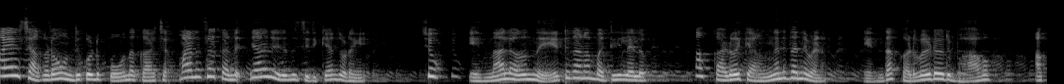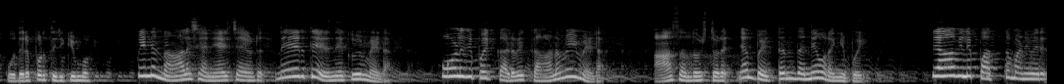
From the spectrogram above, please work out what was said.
അയാൾ ചകടവും ഉന്തിക്കൊണ്ട് പോകുന്ന കാഴ്ച മനസ്സിൽ കണ്ട് ഞാൻ ഇരുന്ന് ചിരിക്കാൻ തുടങ്ങി. ചോ എന്നാലും അതൊന്നും നേരിട്ട് കാണാൻ പറ്റിയില്ലല്ലോ. ആ കടുവയ്ക്ക് അങ്ങനെ തന്നെ വേണം. എന്താ കടുവയുടെ ഒരു ഭാവം? ആ കുതിരപ്പുറത്തിരിക്കുമ്പോൾ പിന്നെ നാളെ ശനിയാഴ്ച ആയതുകൊണ്ട് നേരത്തെ എഴുന്നേൽക്കുകയും വേണ്ട. കോളേജിൽ പോയി കടുവയെ കാണുകയും വേണ്ട. ആ സന്തോഷത്തോടെ ഞാൻ പെട്ടെന്ന് തന്നെ ഉറങ്ങിപ്പോയി. രാവിലെ പത്ത് മണിവരെ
